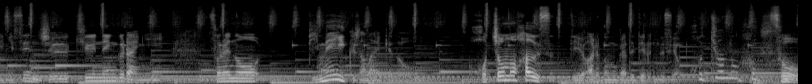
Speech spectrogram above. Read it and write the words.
2019年ぐらいにそれのリメイクじゃないけど「ホチョのハウス」っていうアルバムが出てるんですよ。補聴のハウス？そう。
